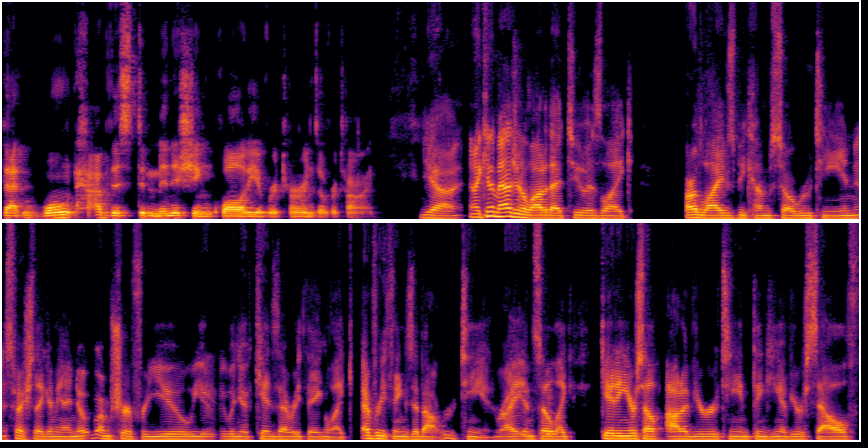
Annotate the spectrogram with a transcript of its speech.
that won't have this diminishing quality of returns over time. Yeah and i can imagine a lot of that too is like our lives become so routine especially like i mean i know i'm sure for you, you when you have kids everything like everything's about routine right? And so like getting yourself out of your routine thinking of yourself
